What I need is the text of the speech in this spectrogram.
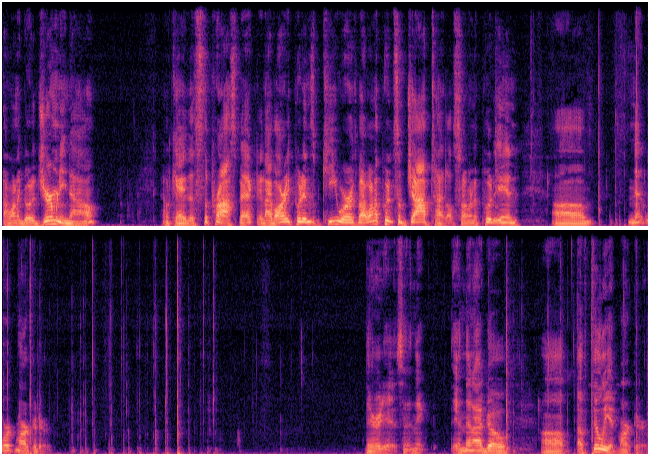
I want to go to Germany now. Okay, this is the prospect, and I've already put in some keywords, but I want to put in some job titles. So I'm going to put in um, network marketer. There it is. And, they, and then I go uh, affiliate marketer.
